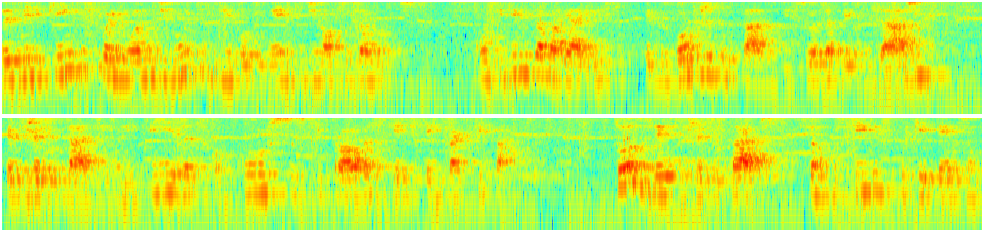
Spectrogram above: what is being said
2015 foi um ano de muito desenvolvimento de nossos alunos. Conseguimos avaliar isto pelos bons resultados de suas aprendizagens, pelos resultados em Olimpíadas, concursos e provas que eles têm participado. Todos esses resultados são possíveis porque temos um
